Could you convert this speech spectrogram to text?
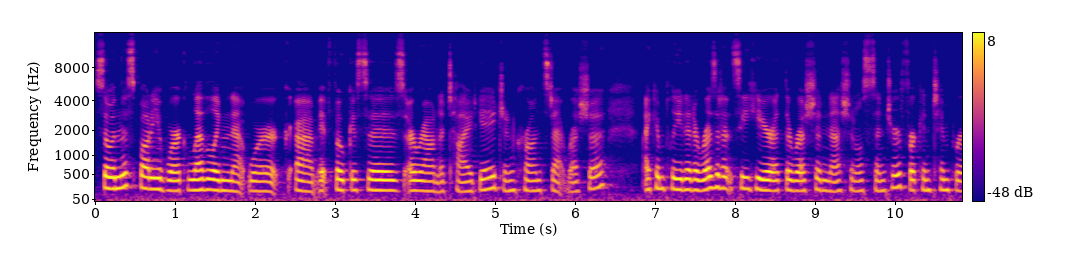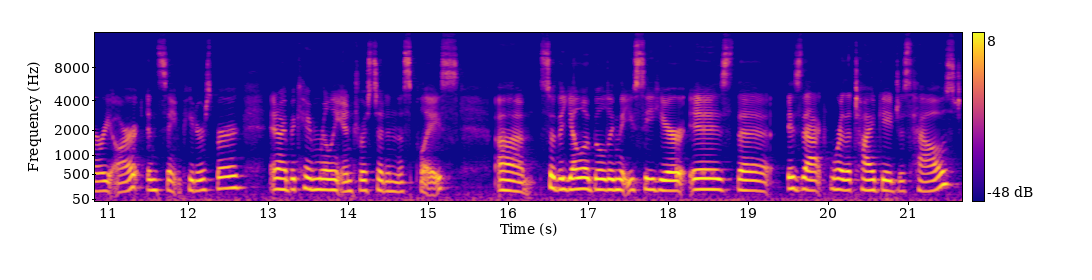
So, in this body of work, Leveling Network, um, it focuses around a tide gauge in Kronstadt, Russia. I completed a residency here at the Russian National Center for Contemporary Art in St. Petersburg, and I became really interested in this place. Um, so the yellow building that you see here is the is that where the tide gauge is housed,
